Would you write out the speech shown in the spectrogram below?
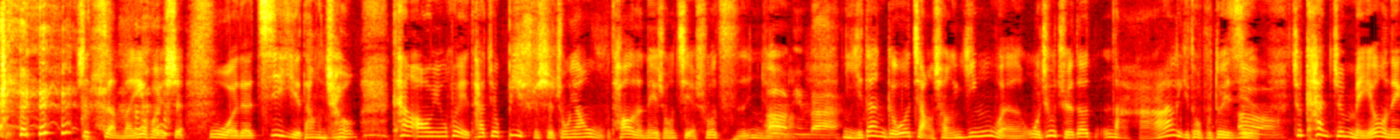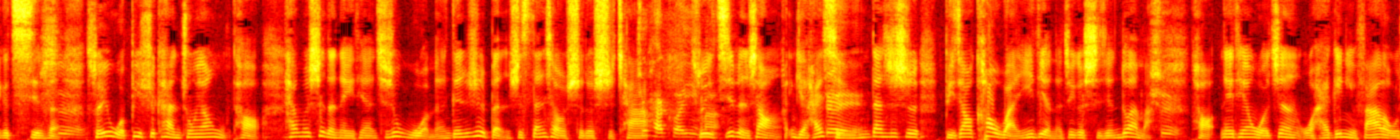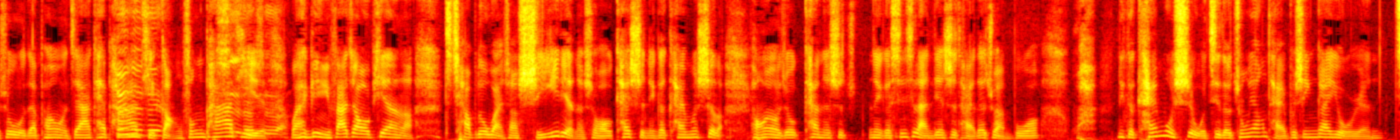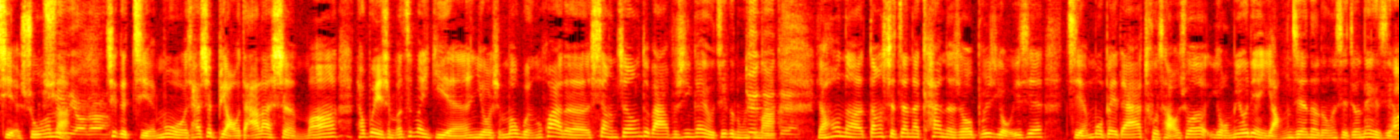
是怎么一回事？我的记忆当中，看奥运会它就必须是中央五套的那种解说词，你知道吗？明白。你一旦给我讲成英文，我就觉得哪里都不对劲，就看就没有那个气氛。所以我必须看中央五套。开幕式的那一天，其实我们跟日本是三小时的时差，就还可以，所以基本上也还行，但是是比较靠晚一点的这个时间段嘛。是。好，那天我正我还给你发了，我说我在朋友家开 party，港风 party。我还给你发照片了，差不多晚上十一点的时候开始那个开幕式了，朋友就看的是那个新西兰电视台的转播，哇。那个开幕式，我记得中央台不是应该有人解说吗？这个节目它是表达了什么？它为什么这么演？有什么文化的象征，对吧？不是应该有这个东西吗？对对对。然后呢，当时在那看的时候，不是有一些节目被大家吐槽说有没有点阳间的东西？就那个节目，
